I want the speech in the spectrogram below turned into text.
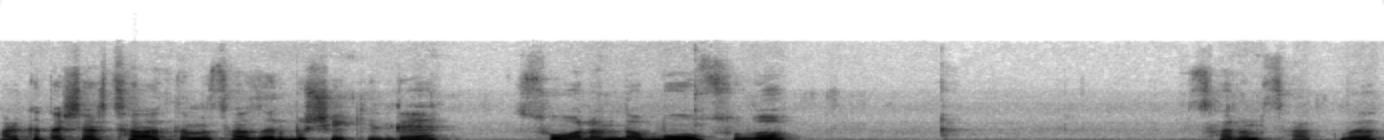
Arkadaşlar salatamız hazır bu şekilde. Soğanında bol sulu sarımsaklı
